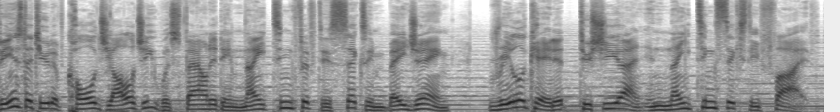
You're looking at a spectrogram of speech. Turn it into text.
The Institute of Coal Geology was founded in 1956 in Beijing, relocated to Xi'an in 1965.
